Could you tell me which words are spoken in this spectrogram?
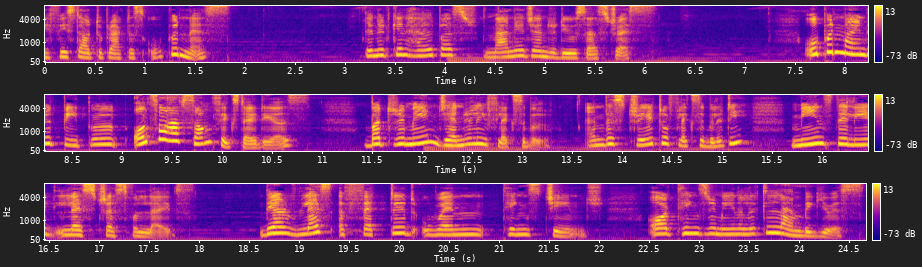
if we start to practise openness then it can help us manage and reduce our stress Open minded people also have some fixed ideas, but remain generally flexible, and this trait of flexibility means they lead less stressful lives. They are less affected when things change or things remain a little ambiguous.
